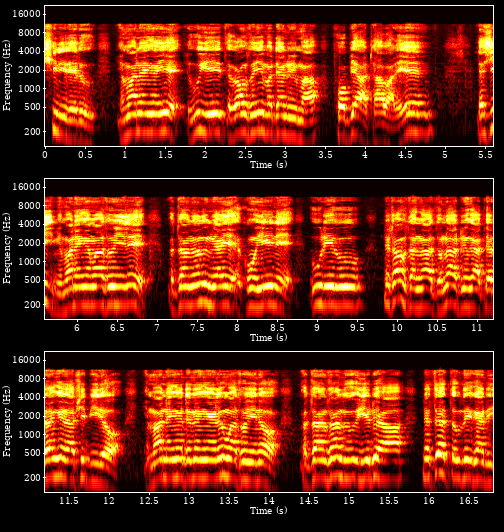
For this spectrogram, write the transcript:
ရှိနေတယ်လို့မြန်မာနိုင်ငံရဲ့လူဦးရေသကောင်စရင်မတန်းတွေမှာဖော်ပြထားပါတယ်။လက်ရှိမြန်မာနိုင်ငံမှာဆိုရင်လည်းမတန်သန်းသူများရဲ့အခွင့်အရေးနဲ့ဥပဒေကို2015ဇွန်လအတွင်းကပြဋ္ဌာန်းခဲ့တာဖြစ်ပြီးတော့မြန်မာနိုင်ငံတနိုင်ငံလုံးမှာဆိုရင်တော့မတန်သန်းသူအရေအတွက်ဟာ23သိန်းခန့်ထိ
